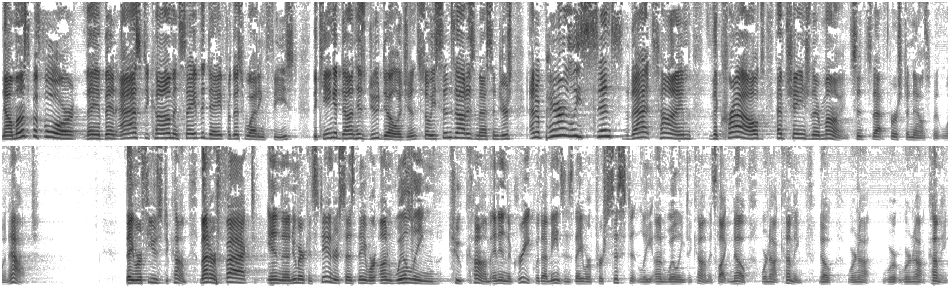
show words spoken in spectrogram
now, months before, they have been asked to come and save the date for this wedding feast. The king had done his due diligence, so he sends out his messengers. And apparently, since that time, the crowds have changed their mind since that first announcement went out. They refused to come. Matter of fact, in the New American Standard, it says they were unwilling to come. And in the Greek, what that means is they were persistently unwilling to come. It's like, no, we're not coming. No, we're not. We're, we're not coming.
